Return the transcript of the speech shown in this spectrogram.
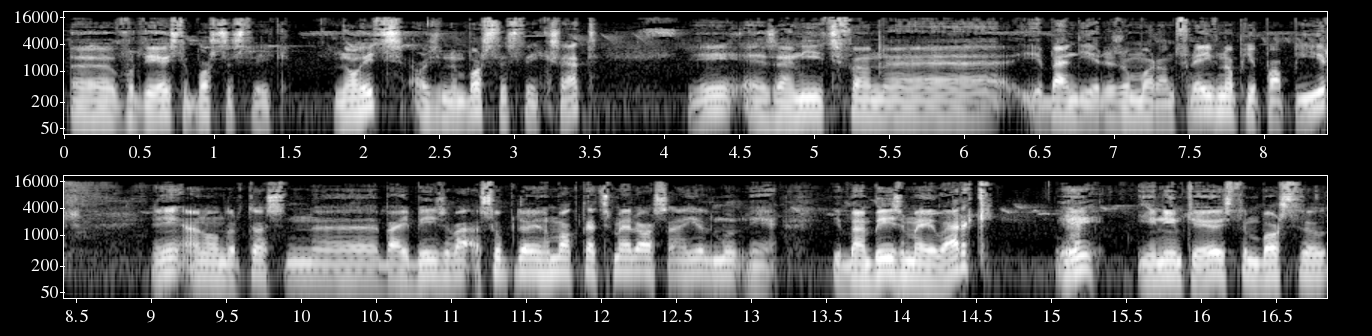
eh, voor de juiste borstenstreek. Nog iets, als je een borstenstreek zet, is dat niet van, eh, je bent hier zomaar aan het wrijven op je papier, en ondertussen eh, ben je bezig met een soep dat je gemaakt hebt en heel moeilijk. Nee, je bent bezig met je werk, je neemt de juiste borstel,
